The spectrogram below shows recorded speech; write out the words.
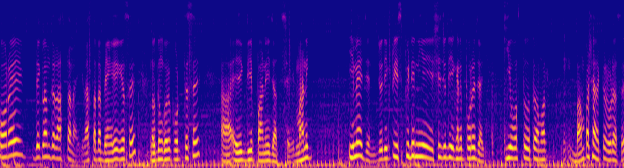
পরে দেখলাম যে রাস্তা নাই। রাস্তাটা ভেঙে গেছে, নতুন করে করতেছে এদিক দিয়ে পানি যাচ্ছে। মানে ইমেজিন যদি একটু স্পিডে নিয়ে এসে যদি এখানে পড়ে যায় কি অবস্থা হতো আমার? বাম পাশে আরেকটা রোড আছে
